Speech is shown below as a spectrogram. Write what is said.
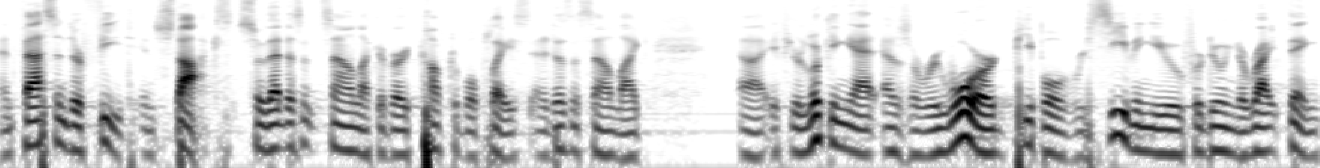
and fastened their feet in stocks. So that doesn't sound like a very comfortable place, and it doesn't sound like, uh, if you're looking at as a reward people receiving you for doing the right thing,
